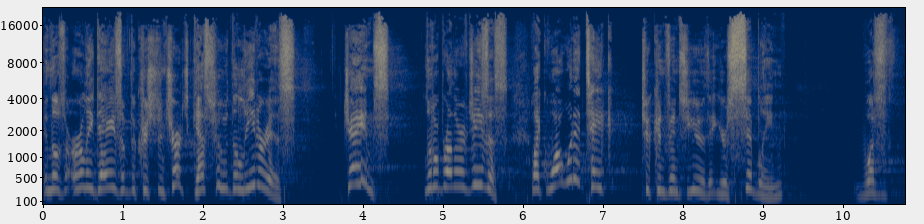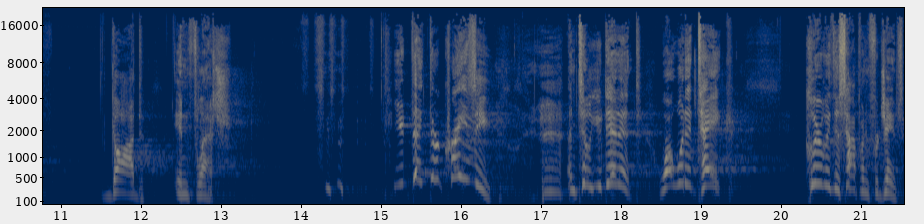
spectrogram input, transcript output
in those early days of the Christian church, guess who the leader is? James, little brother of Jesus. Like, what would it take to convince you that your sibling was God in flesh? You'd think they're crazy until you didn't. What would it take? Clearly, this happened for James.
